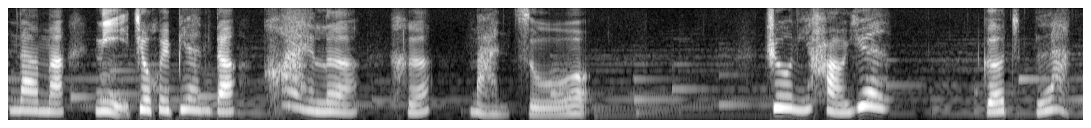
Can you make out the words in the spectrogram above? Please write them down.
那么你就会变得快乐和满足。祝你好运，Good luck。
